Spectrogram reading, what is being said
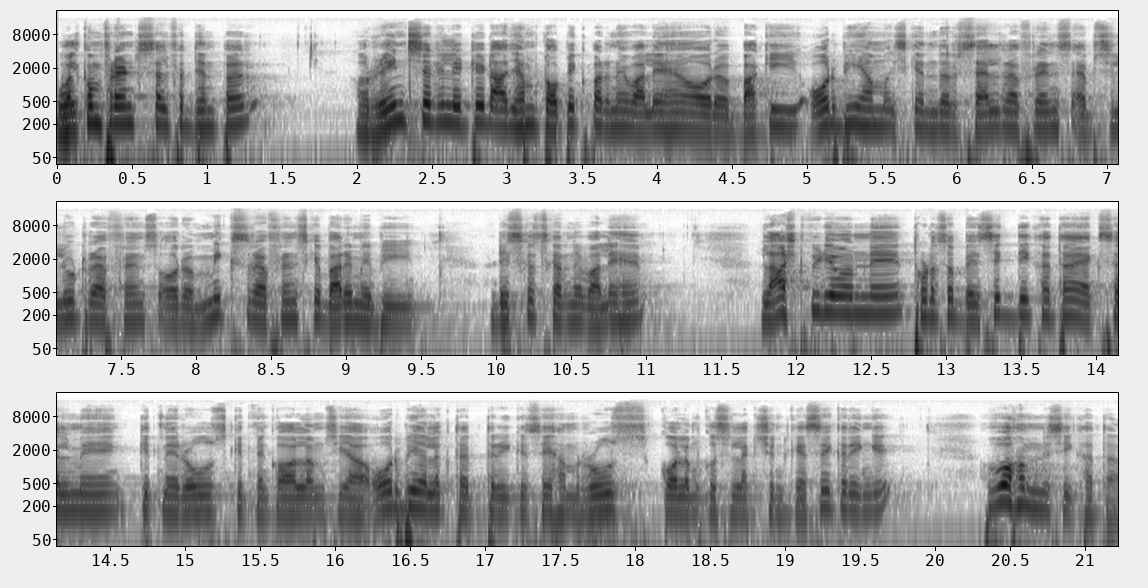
Welcome friends self अध्ययन पर रेंज से रिलेटेड आज हम टॉपिक पढ़ने वाले हैं और बाकी और भी हम इसके अंदर सेल रेफरेंस एब्सोल्यूट रेफरेंस और मिक्स रेफरेंस के बारे में भी डिस्कस करने वाले हैं लास्ट वीडियो में हमने थोड़ा सा बेसिक देखा था एक्सेल में कितने रोज़ कितने कॉलम्स या और भी अलग तरीके से हम रोज़ कॉलम को सिलेक्शन कैसे करेंगे, वो हमने सीखा था।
